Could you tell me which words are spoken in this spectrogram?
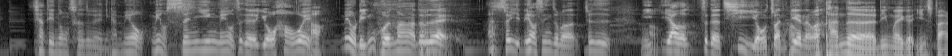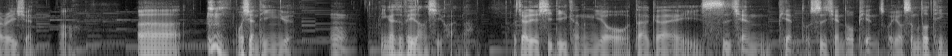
像电动车，对不对？你看没有没有声音，没有这个油耗味，没有灵魂嘛，对不对？啊，所以李老师，你怎么就是你要这个汽油转电了吗？谈的另外一个 inspiration 哦，呃，我喜欢听音乐，嗯，应该是非常喜欢的。家里的 CD 可能有大概四千片多，四千多片左右，什么都听。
